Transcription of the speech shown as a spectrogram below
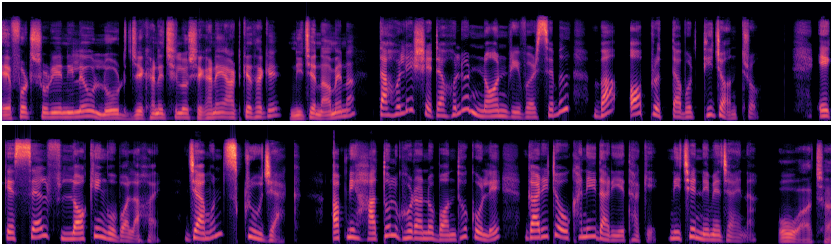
এফোর্ট সরিয়ে নিলেও লোড যেখানে ছিল সেখানেই আটকে থাকে নিচে নামে না? তাহলে সেটা হলো নন রিভার্সেবল বা অপ্রত্যাবর্তী যন্ত্র। একে সেলফ লকিংও বলা হয় যেমন স্ক্রুজ্যাক আপনি হাতল ঘোরানো বন্ধ করলে গাড়িটা ওখানেই দাঁড়িয়ে থাকে নিচে নেমে যায় না। ও আচ্ছা।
